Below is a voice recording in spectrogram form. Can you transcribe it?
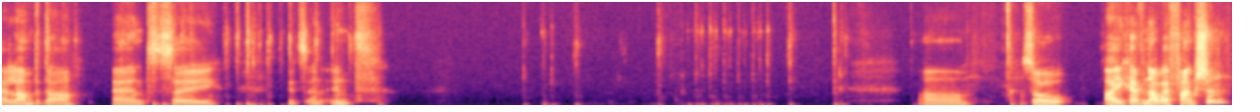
a lambda and say it's an int. Um, so I have now a function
